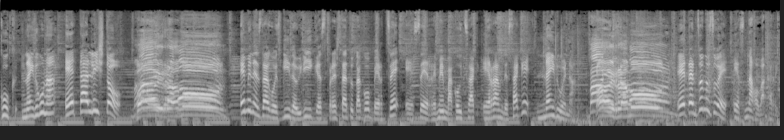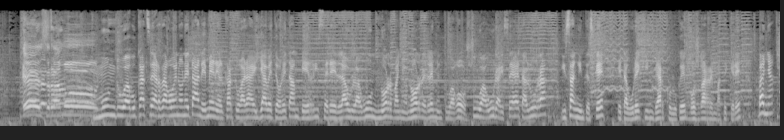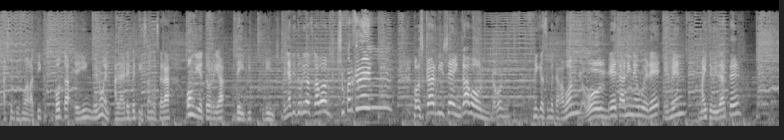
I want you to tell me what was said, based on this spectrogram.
guk nahi duguna eta listo! Bai, Ramon! Hemen ez dago ez gidoirik ez prestatutako bertze ezer hemen bakoitzak erran dezake nahi duena. Bai, Ramon! Eta entzun duzue, ez nago bakarrik. Ez, Ramon! Mundua bukatzear dagoen honetan, hemen elkartu gara hilabete honetan berriz ere lau lagun nor baino nor elementuago, sua, ura, izea eta lurra izan gintezke, eta gurekin beharko luke bosgarren batek ere, baina asentismoagatik bota egin genuen, ala ere beti izango zara ongi etorria David Lynch. Beñat Iturrioz, Gabon! Super Green! Oscar Bisein, Gabon! Gabon! Mikel Zumeta, Gabon! Gabon! Eta ni neu ere, hemen, maite bidarte,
